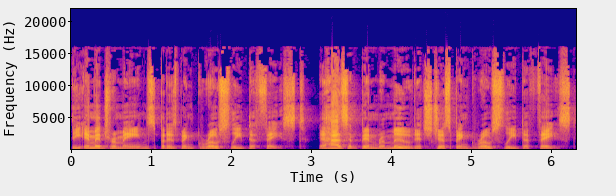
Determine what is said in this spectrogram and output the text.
the image remains, but has been grossly defaced. It hasn't been removed, it's just been grossly defaced.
